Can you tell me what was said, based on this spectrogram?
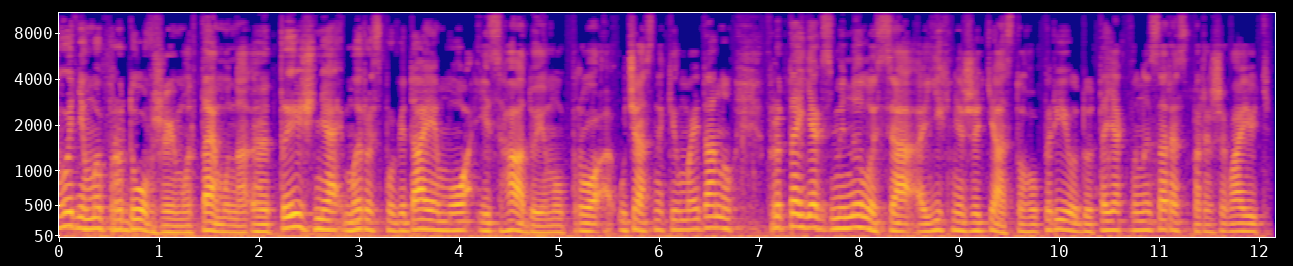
Сьогодні ми продовжуємо тему на е, тижня. Ми розповідаємо і згадуємо про учасників майдану, про те, як змінилося е, їхнє життя з того періоду, та як вони зараз переживають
